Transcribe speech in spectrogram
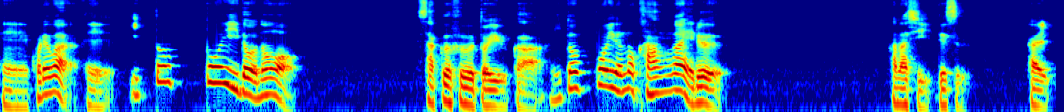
えー、これは、えー、イトポイドの作風というか、イトポイドの考える話です。はい。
